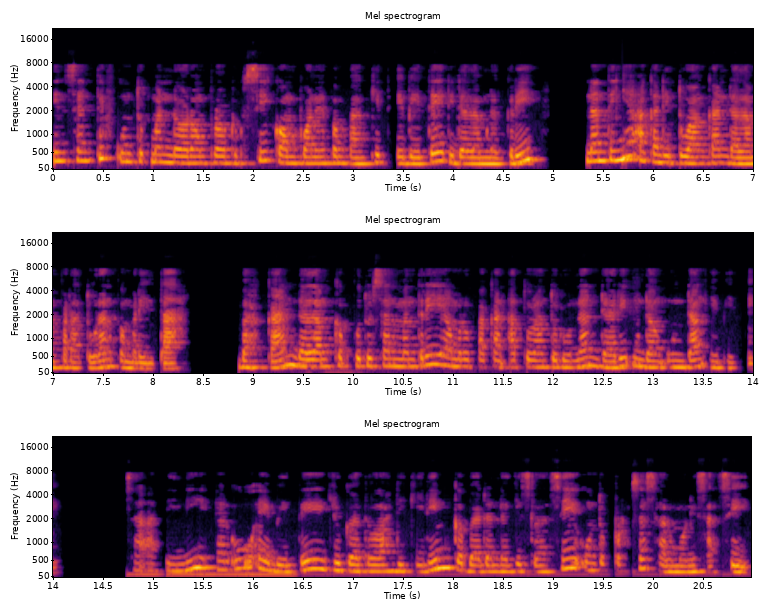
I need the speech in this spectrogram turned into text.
insentif untuk mendorong produksi komponen pembangkit EBT di dalam negeri nantinya akan dituangkan dalam peraturan pemerintah bahkan dalam keputusan menteri yang merupakan aturan turunan dari Undang-Undang EBT. Saat ini, RUU EBT juga telah dikirim ke Badan Legislasi untuk proses harmonisasi.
